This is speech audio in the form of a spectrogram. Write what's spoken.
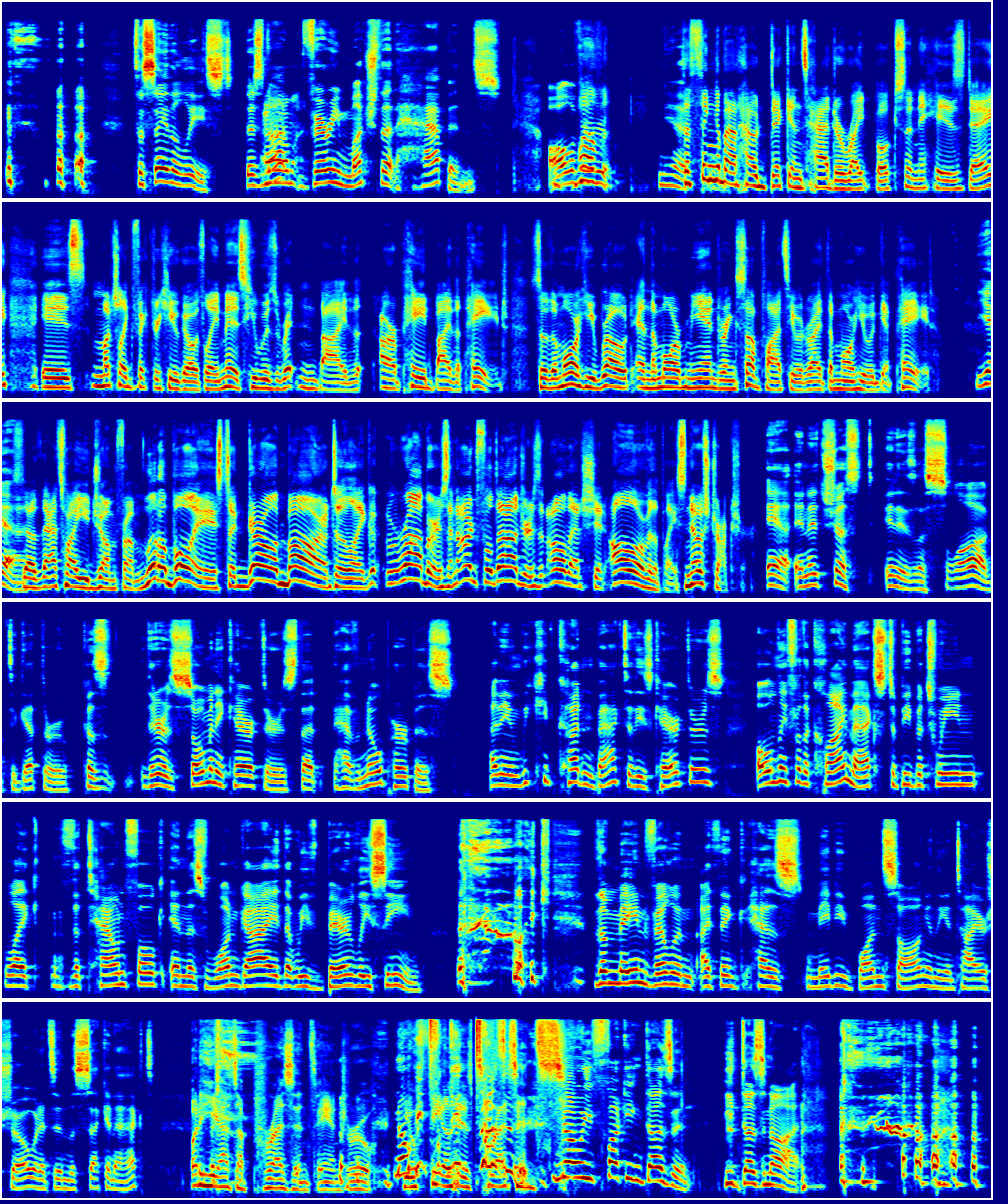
to say the least. There's not Um, very much that happens. Oliver Well, yeah. The thing about how Dickens had to write books in his day is much like Victor Hugo with Les Mis, he was written by the, or paid by the page. So the more he wrote and the more meandering subplots he would write, the more he would get paid. Yeah. So that's why you jump from little boys to girl and bar to like robbers and artful dodgers and all that shit all over the place. No structure. Yeah, and it's just it is a slog to get through because there's so many characters that have no purpose. I mean, we keep cutting back to these characters only for the climax to be between like the town folk and this one guy that we've barely seen. like the main villain I think has maybe one song in the entire show and it's in the second act. But he has a presence, Andrew. No, you he feel his doesn't. presence. No, he fucking doesn't. He does not.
